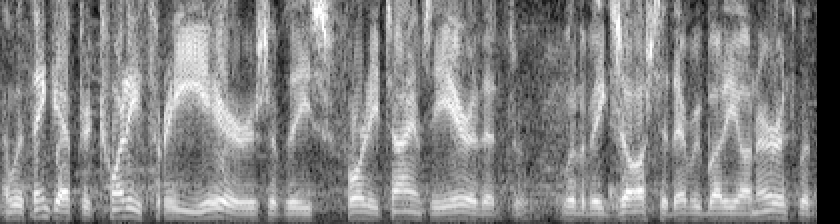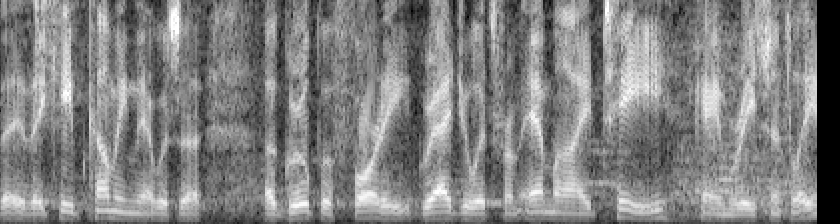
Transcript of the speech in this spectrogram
I would think after 23 years of these 40 times a year that would have exhausted everybody on earth, but they, they keep coming. There was a, a group of 40 graduates from MIT came recently,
